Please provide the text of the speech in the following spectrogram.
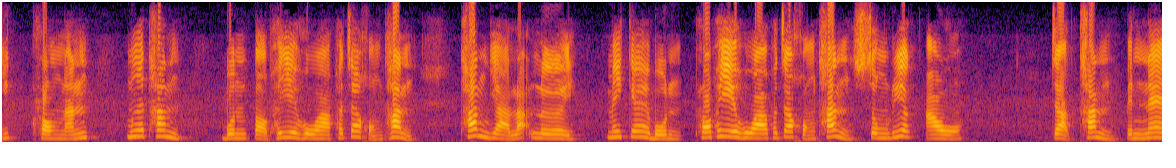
ยึดครองนั้น เมื่อท่านบนต่อพระเยโฮวาห์พระเจ้าของท่าน ท่านอย่าละเลย ไม่แก้บน เพราะพระเยโฮวาห์พระเจ้าของท่านทรงเรียกเอา จากท่านเป็นแน่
